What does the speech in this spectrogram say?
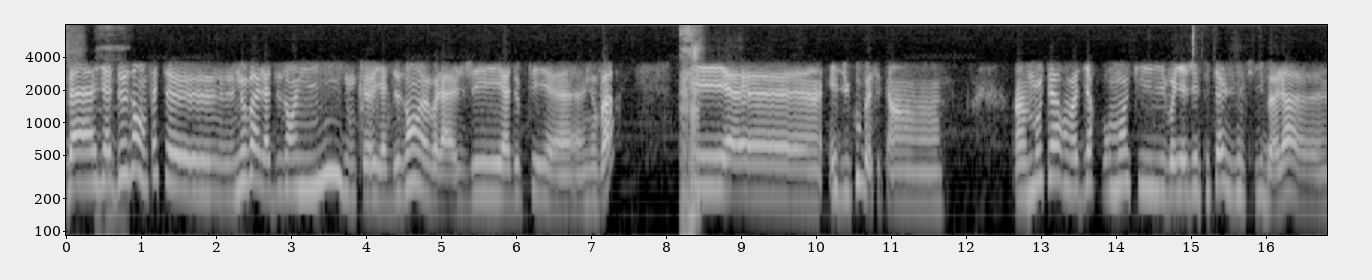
Bah, il y a deux ans, en fait, euh, Nova, elle a deux ans et demi. Donc, euh, il y a deux ans, euh, voilà, j'ai adopté Nova. Mhm. Et, et du coup, bah, c'était un, un moteur, on va dire, pour moi qui voyageait toute seule. Je me suis dit, bah là, euh,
